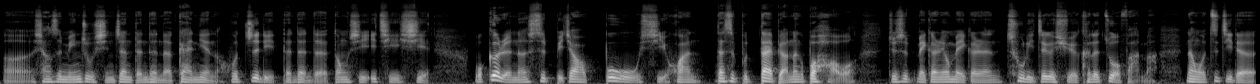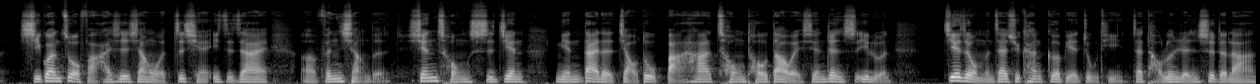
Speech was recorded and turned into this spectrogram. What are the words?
呃，像是民主行政等等的概念或治理等等的东西一起写。我个人呢是比较不喜欢，但是不代表那个不好哦。就是每个人有每个人处理这个学科的做法嘛。那我自己的习惯做法还是像我之前一直在呃分享的，先从时间年代的角度，把它从头到尾先认识一轮。接着我们再去看个别主题，再讨论人事的啦、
